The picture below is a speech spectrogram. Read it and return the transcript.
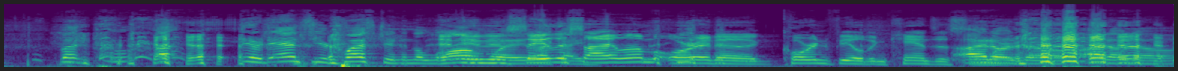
But uh, you know, to answer your question in the long in an way, insane like I- asylum or in a cornfield in Kansas somewhere. I don't know. I don't know.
